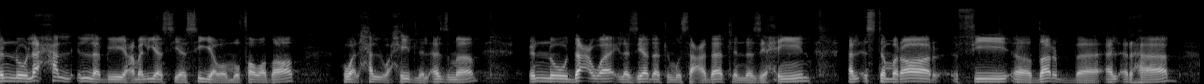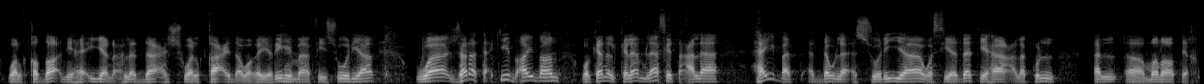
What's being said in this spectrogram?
أنه لا حل إلا بعملية سياسية ومفاوضات هو الحل الوحيد للأزمة أنه دعوة إلى زيادة المساعدات للنازحين الاستمرار في آه، ضرب الإرهاب والقضاء نهائيا على داعش والقاعدة وغيرهما في سوريا. وجرى تأكيد أيضا وكان الكلام لافت على هيبة الدولة السورية وسيادتها على كل المناطق.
